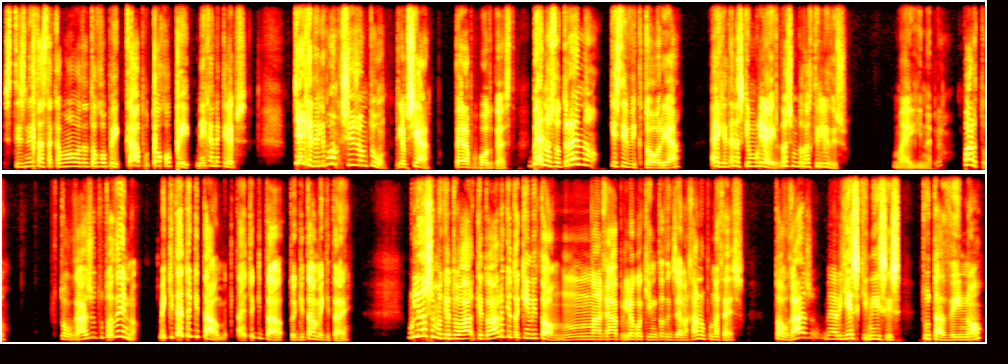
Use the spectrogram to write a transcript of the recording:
Στις νύχτα στα καμώματα το έχω πει. Κάπου το έχω πει. Με είχαν κλέψει. Και έρχεται λοιπόν season 2, κλεψιά, πέρα από podcast. Μπαίνω στο τρένο και στη Βικτόρια έρχεται ένας και μου λέει: Δώσε μου το δαχτυλίδι σου. Μα έγινε, λέω. Πάρτο. Το βγάζω, του το δίνω. Με κοιτάει, το κοιτάω. Με κοιτάει, το κοιτάω. Το κοιτάω, με κοιτάει. Μου λέει δώσε μου και το, και το άλλο και το κινητό. Μ, αγάπη, λέγω κινητό δεν ξαναχάνω, που να θες. Το βγάζω, με αργές κινήσεις του τα δίνω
